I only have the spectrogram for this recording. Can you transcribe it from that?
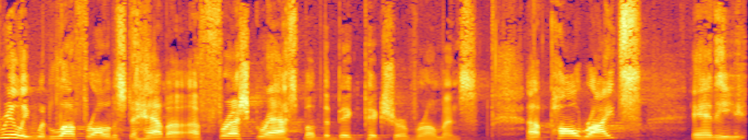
really would love for all of us to have a, a fresh grasp of the big picture of Romans. Uh, Paul writes, and he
